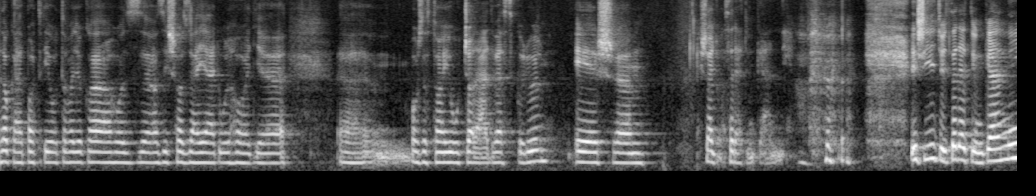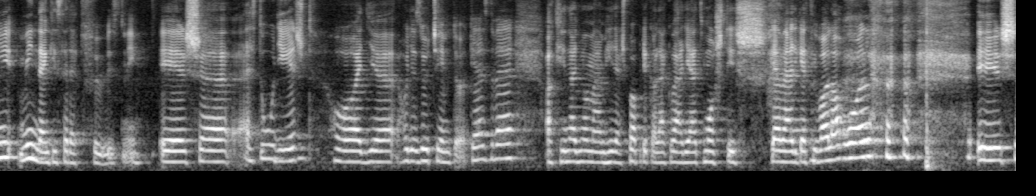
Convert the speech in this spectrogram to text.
lokálpatrióta vagyok, ahhoz az is hozzájárul, hogy borzasztóan jó család vesz körül, és, és nagyon szeretünk enni. és így, hogy szeretünk enni, mindenki szeret főzni. És ezt úgy ért, hogy, hogy az öcsémtől kezdve, aki nagymamám híres paprikalekvárját most is kevergeti valahol, és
